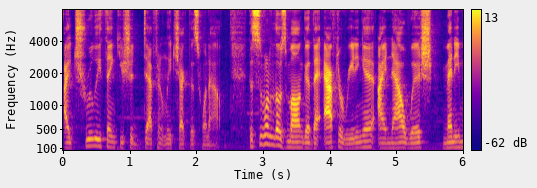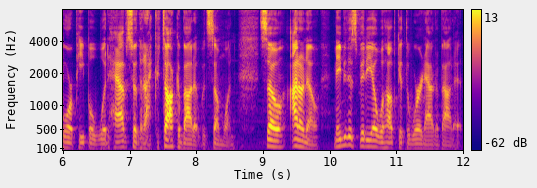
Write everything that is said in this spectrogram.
I truly think you should definitely check this one out. This is one of those manga that after reading it, I now wish many more people would have so that I could talk about it with someone. So, I don't know, maybe this video will help get the word out about it.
